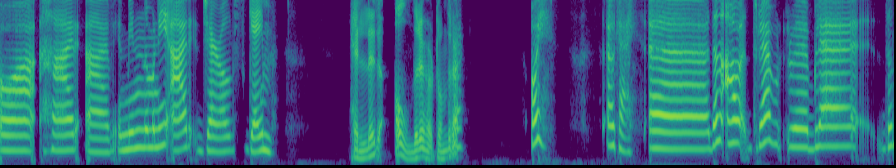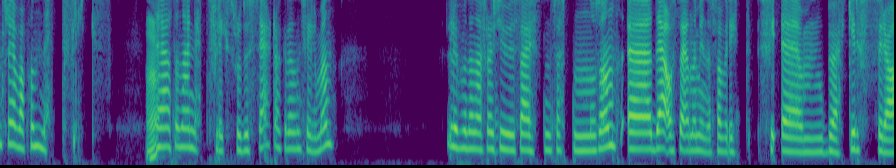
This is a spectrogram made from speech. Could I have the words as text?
og her er Min nummer ni er Gerald's Game. Heller aldri hørt om, jeg. Oi! Ok. Uh, den er, tror jeg ble Den tror jeg var på Netflix. Ja. Eh, at den er Netflix-produsert, akkurat den filmen. Lurer på om den er fra 2016-17, noe sånn. Uh, det er også en av mine favorittbøker fra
